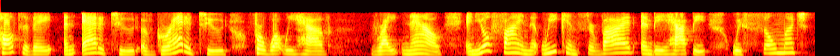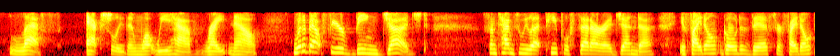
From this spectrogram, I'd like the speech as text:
cultivate an attitude of gratitude for what we have right now. And you'll find that we can survive and be happy with so much less, actually, than what we have right now. What about fear of being judged? Sometimes we let people set our agenda. If I don't go to this or if I don't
